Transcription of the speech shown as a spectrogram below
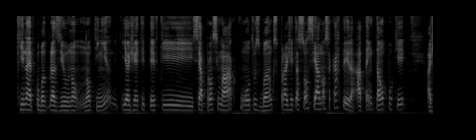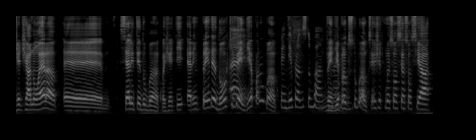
que na época o Banco do Brasil não, não tinha e a gente teve que se aproximar com outros bancos para a gente associar a nossa carteira. Até então, porque a gente já não era eh, CLT do banco, a gente era empreendedor que É. vendia para o banco Vendia produtos do banco. vendia né? produtos do banco. E a gente começou a se associar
